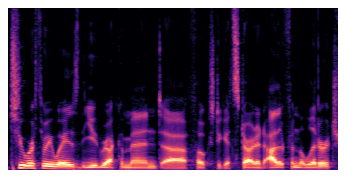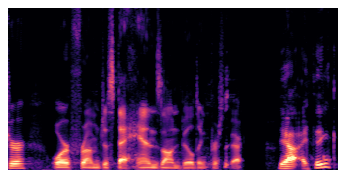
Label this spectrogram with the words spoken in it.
Two or three ways that you'd recommend uh, folks to get started, either from the literature or from just a hands-on building perspective. Yeah, I think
